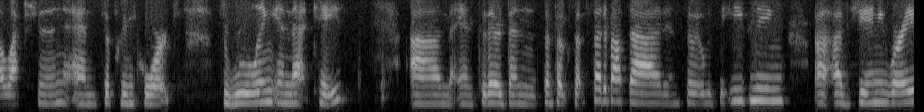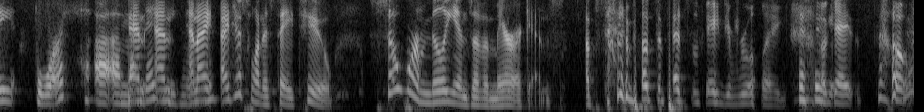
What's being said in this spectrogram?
election and Supreme Court's ruling in that case. Um, and so there had been some folks upset about that. And so it was the evening uh, of January 4th, uh, Monday and, and, evening. And I, I just want to say, too, so were millions of Americans upset about the Pennsylvania ruling. Okay, so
